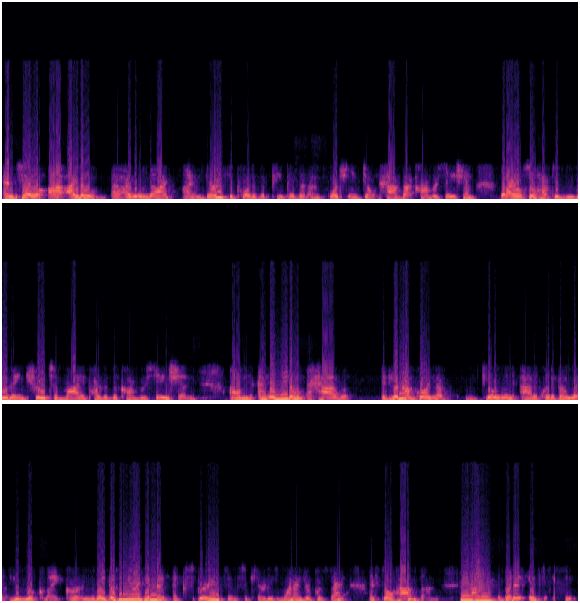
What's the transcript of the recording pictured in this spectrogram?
And so uh, I don't, I will not, I'm very supportive of people that unfortunately don't have that conversation, but I also have to remain true to my part of the conversation. Um, and when you don't have if you're not growing up feeling inadequate about what you look like, or it doesn't mean I didn't experience insecurities. One hundred percent, I still have them. Mm-hmm. Um, but it, it's it,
